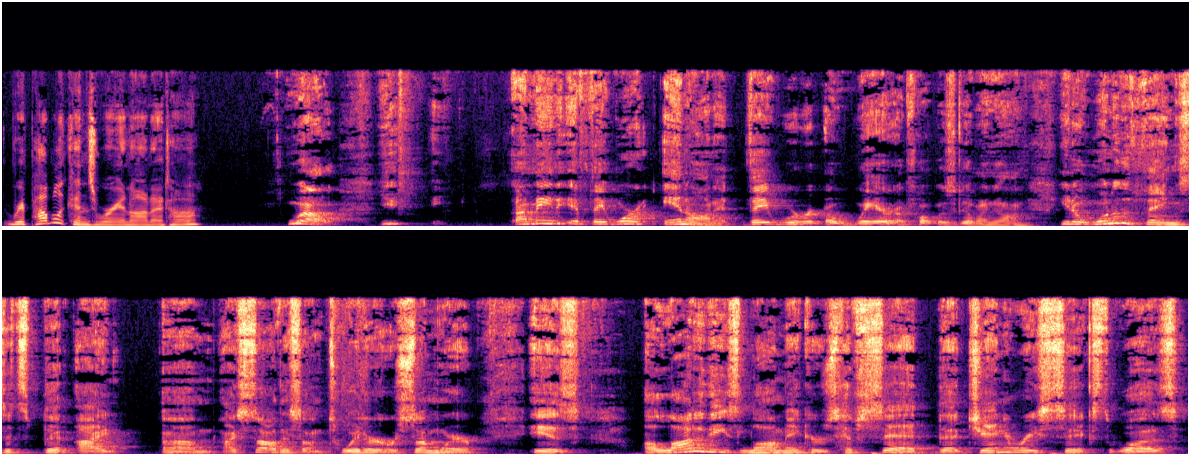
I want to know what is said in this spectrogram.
Republicans were in on it, huh? Well, you, I mean, if they weren't in on it, they were aware of what was going on. You know, one of the things that's that I um, I saw this on Twitter or somewhere is a lot of these lawmakers have said that January sixth was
